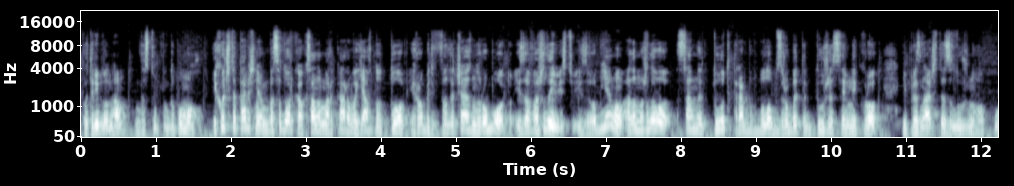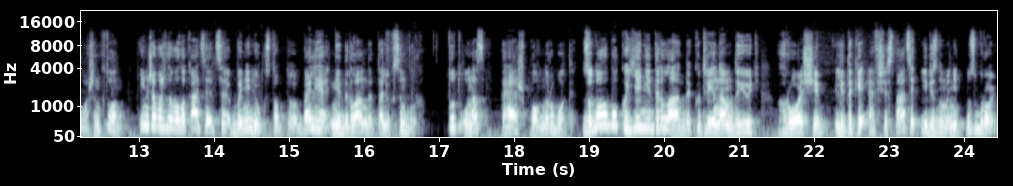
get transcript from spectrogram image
потрібну нам наступну допомогу. І хоч теперішня амбасадорка Оксана Маркарова явно топ і робить величезну роботу і за важливістю, і за об'ємом, але можливо саме тут треба було б зробити дуже сильний крок і призначити залужного у Вашингтон. Інша важлива локація це Бенілюкс, тобто Бельгія, Нідерланди та Люксембург. Тут у нас теж повно роботи. З одного боку є Нідерланди, котрі нам дають гроші, літаки F-16 і різноманітну зброю.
